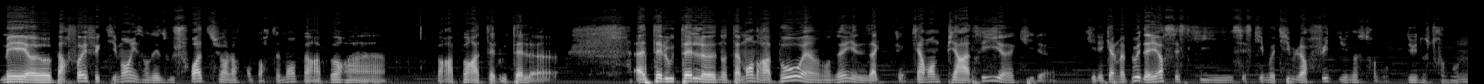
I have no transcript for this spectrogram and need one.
mais euh, parfois effectivement, ils ont des douches froides sur leur comportement par rapport à, par rapport à tel ou tel, euh, à tel ou tel, euh, notamment drapeau. Et à un moment donné, il y a des actes clairement de piraterie euh, qui, le- qui les calment un peu. D'ailleurs, c'est ce qui, c'est ce qui motive leur fuite du Nostromo, du Nostromo, Mm.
